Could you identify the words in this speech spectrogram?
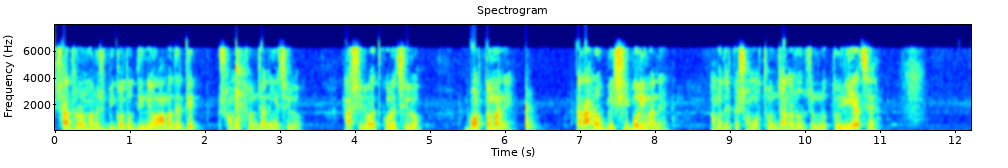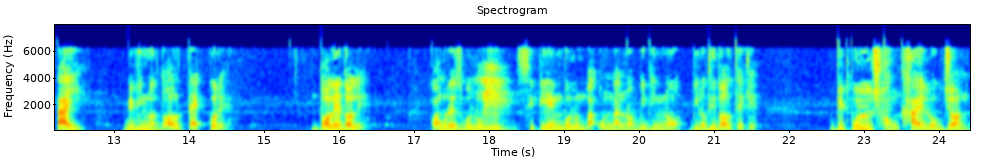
সাধারণ মানুষ বিগত দিনেও আমাদেরকে সমর্থন জানিয়েছিল, আশীর্বাদ করেছিল। বর্তমানে তারা আরও বেশি পরিমাণে আমাদেরকে সমর্থন জানানোর জন্য তৈরি আছে। তাই বিভিন্ন দল ত্যাগ করে দলে দলে কংগ্রেস বলুন, সিপিএম বলুন বা অন্যান্য বিভিন্ন বিরোধী দল থেকে বিপুল সংখ্যায় লোকজন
